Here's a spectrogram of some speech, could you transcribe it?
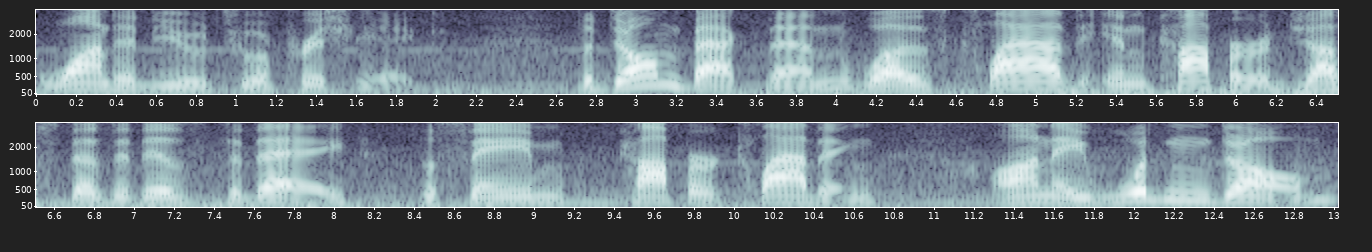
wanted you to appreciate. The dome back then was clad in copper just as it is today, the same copper cladding on a wooden dome,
